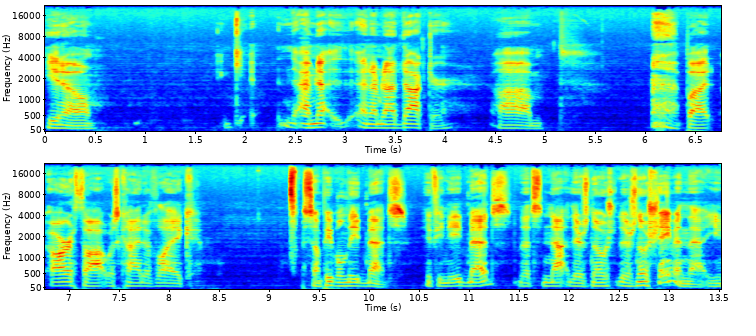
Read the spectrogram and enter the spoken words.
you know, I'm not and I'm not a doctor, um, but our thought was kind of like, some people need meds. If you need meds, that's not there's no there's no shame in that. You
